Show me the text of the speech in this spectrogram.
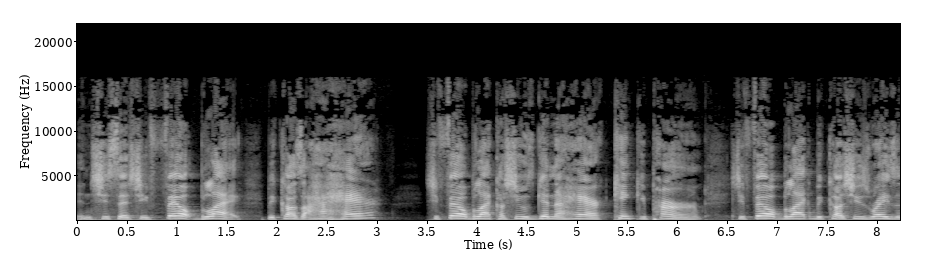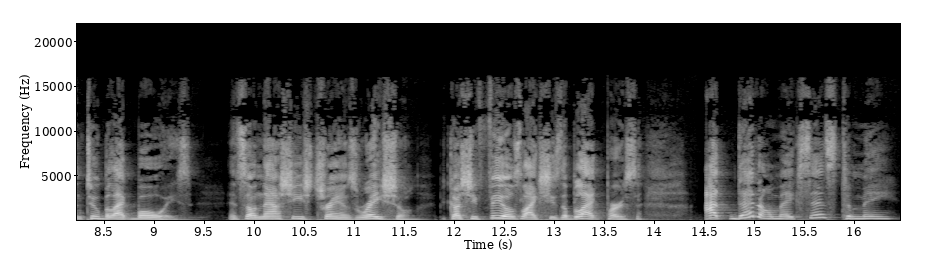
And she said she felt black because of her hair. She felt black because she was getting her hair kinky permed. She felt black because she's raising two black boys. And so now she's transracial because she feels like she's a black person. I, that don't make sense to me.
